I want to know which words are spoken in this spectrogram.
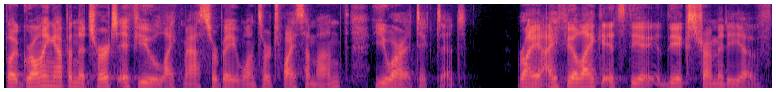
But growing up in the church, if you like masturbate once or twice a month, you are addicted right? I feel like it's the the extremity of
